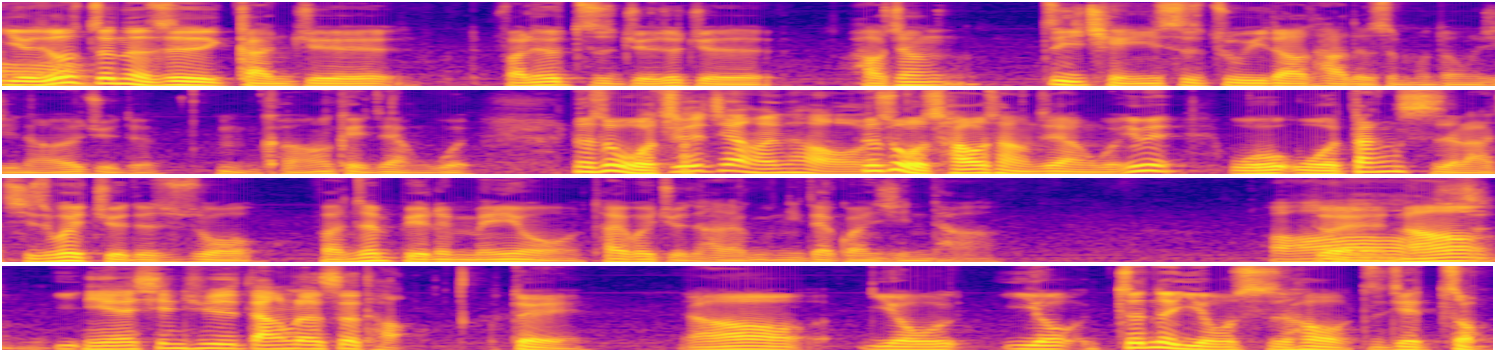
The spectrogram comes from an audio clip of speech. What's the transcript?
有时候真的是感觉，反正就直觉就觉得好像。自己潜意识注意到他的什么东西，然后就觉得嗯，可能可以这样问。那时候我觉得这样很好，那时候我超常这样问，因为我我当时啦，其实会觉得是说，反正别人没有，他也会觉得他你在关心他。哦，对，然后你的兴趣是当垃圾桶。对，然后有有真的有时候直接中，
